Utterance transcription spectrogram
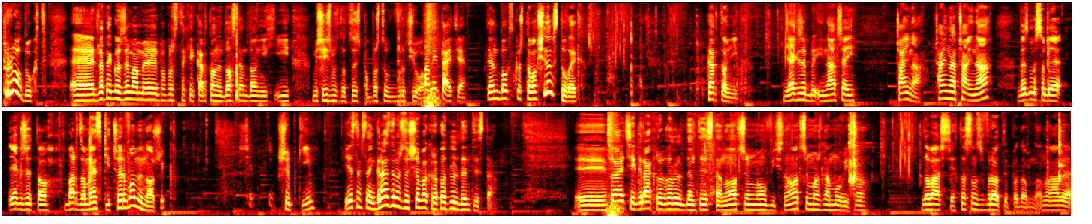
produkt. E, dlatego, że mamy po prostu takie kartony, dostęp do nich i myśleliśmy, że to coś po prostu wróciło. Pamiętajcie, ten box kosztował 7 stówek. Kartonik. Jak żeby inaczej. China, China, China. Wezmę sobie, jakże to bardzo męski, czerwony nożyk. Szybki. Szybki. Jestem w stanie gra zręcznościowa krokodyl dentysta. Yy, słuchajcie, gra krokodyl dentysta, no o czym mówić, no o czym można mówić, no. Zobaczcie, to są zwroty podobno, no ale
